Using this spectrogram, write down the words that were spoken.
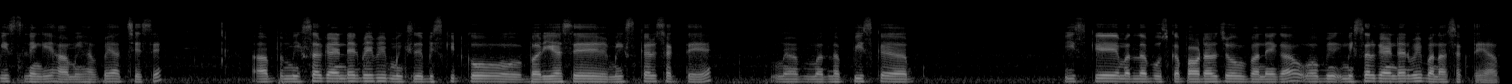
पीस लेंगे हम यहाँ पे अच्छे से। आप मिक्सर ग्राइंडर में भी मिक्स बिस्किट को बढ़िया से मिक्स कर सकते हैं। मतलब पीस कर पीस के मतलब उसका पाउडर जो बनेगा, वो मिक्सर ग्राइंडर भी बना सकते हैं आप।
